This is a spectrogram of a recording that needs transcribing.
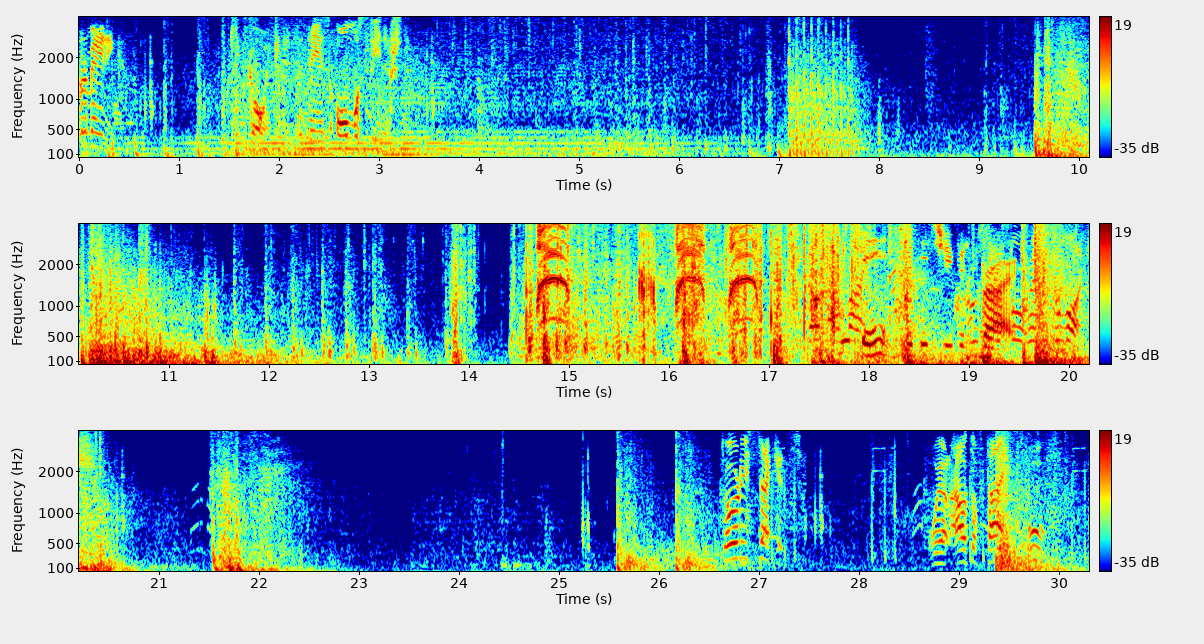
remaining. Keep going. The day is almost finished. Bit with this stupid bro. missile ready to launch. Thirty seconds. We are out of time. Move.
